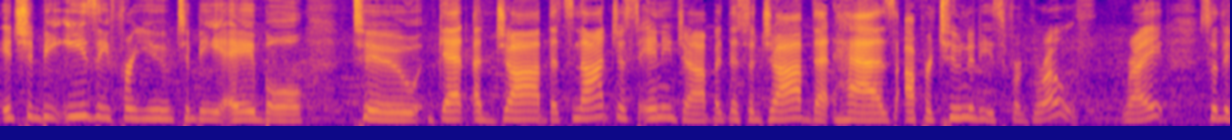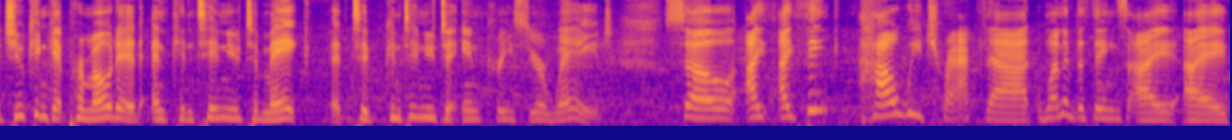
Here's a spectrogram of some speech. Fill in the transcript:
It should be easy for you to be able to get a job that's not just any job, but there's a job that has opportunities for growth right? So that you can get promoted and continue to make, uh, to continue to increase your wage. So I, I think how we track that, one of the things I, I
